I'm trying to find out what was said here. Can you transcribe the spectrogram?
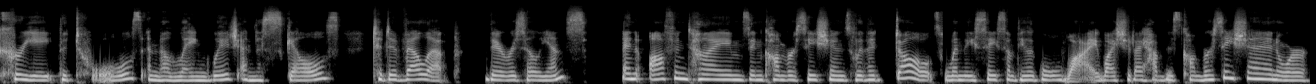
create the tools and the language and the skills to develop their resilience. And oftentimes in conversations with adults, when they say something like, well, why? Why should I have this conversation? Or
